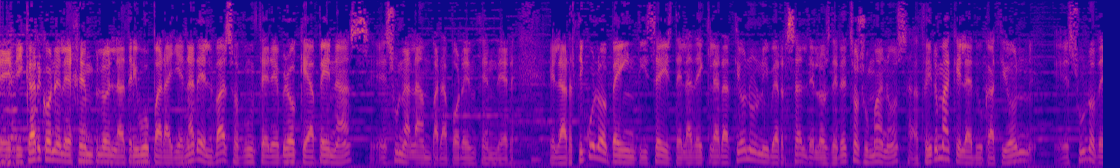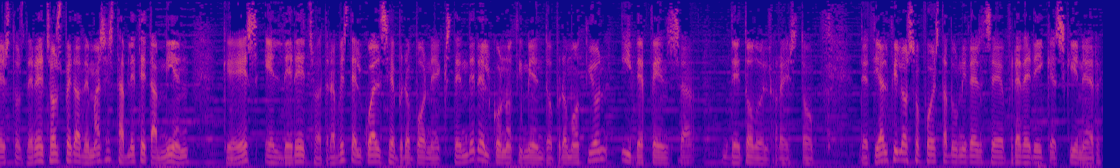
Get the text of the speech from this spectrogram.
Predicar con el ejemplo en la tribu para llenar el vaso de un cerebro que apenas es una lámpara por encender. El artículo 26 de la Declaración Universal de los Derechos Humanos afirma que la educación es uno de estos derechos, pero además establece también que es el derecho a través del cual se propone extender el conocimiento, promoción y defensa de todo el resto. Decía el filósofo estadounidense Frederick Skinner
